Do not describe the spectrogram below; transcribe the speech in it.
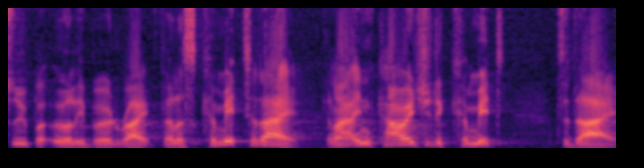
super early bird rate. Fellas, commit today. And I encourage you to commit today,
